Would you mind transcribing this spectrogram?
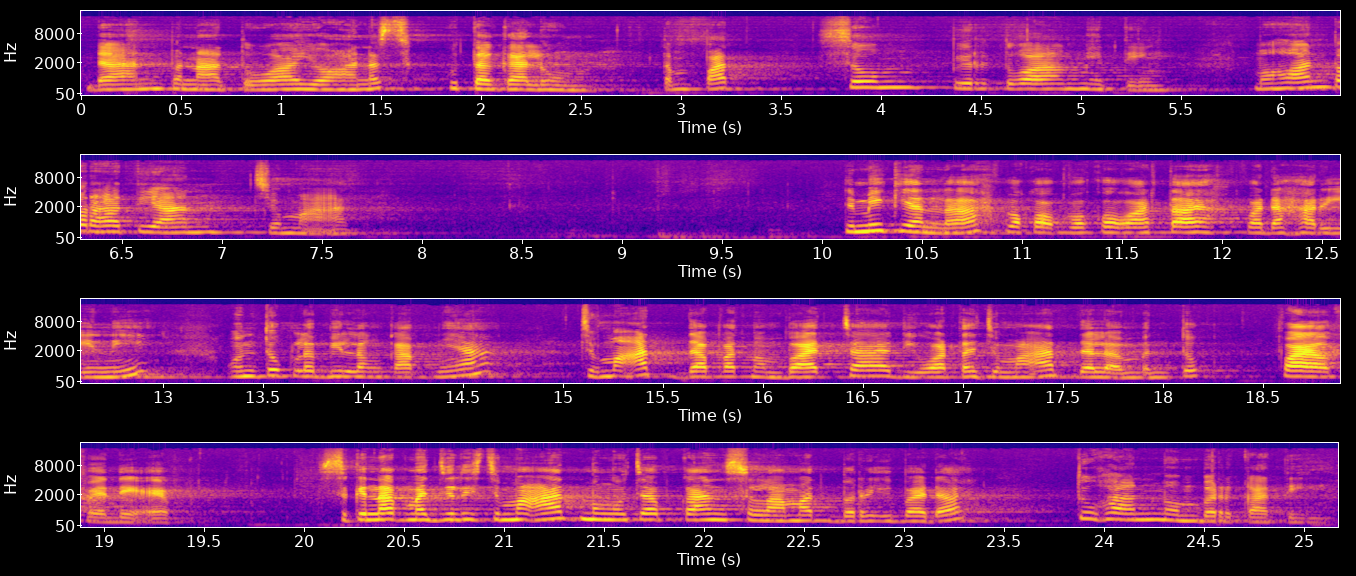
dan Penatua Yohanes Hutagalung, tempat Zoom virtual meeting. Mohon perhatian jemaat. Demikianlah pokok-pokok warta pada hari ini. Untuk lebih lengkapnya, jemaat dapat membaca di warta jemaat dalam bentuk file PDF. Segenap majelis jemaat mengucapkan selamat beribadah. Tuhan memberkati.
